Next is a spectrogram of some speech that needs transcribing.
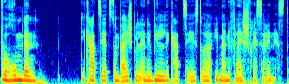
warum denn die Katze jetzt zum Beispiel eine wilde Katze ist oder eben eine Fleischfresserin ist.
